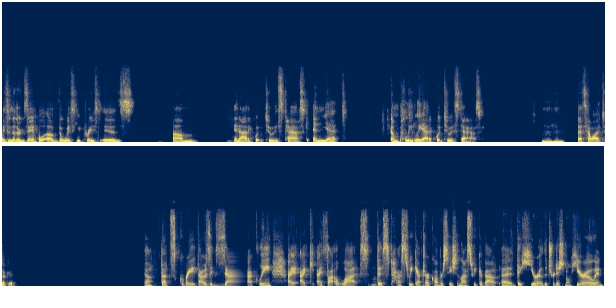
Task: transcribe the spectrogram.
It's another example of the whiskey priest is um, inadequate to his task, and yet completely adequate to his task. Mhm. That's how I took it. Yeah, that's great. That was exactly. I, I, I thought a lot this past week after our conversation last week about uh, the hero, the traditional hero, and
